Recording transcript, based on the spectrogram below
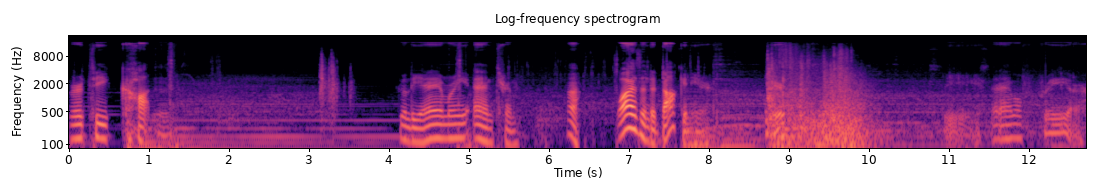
Bertie Cotton. Guglielmi Antrim. Huh. Why isn't the doc in here? Weird. see, is that ammo free or?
